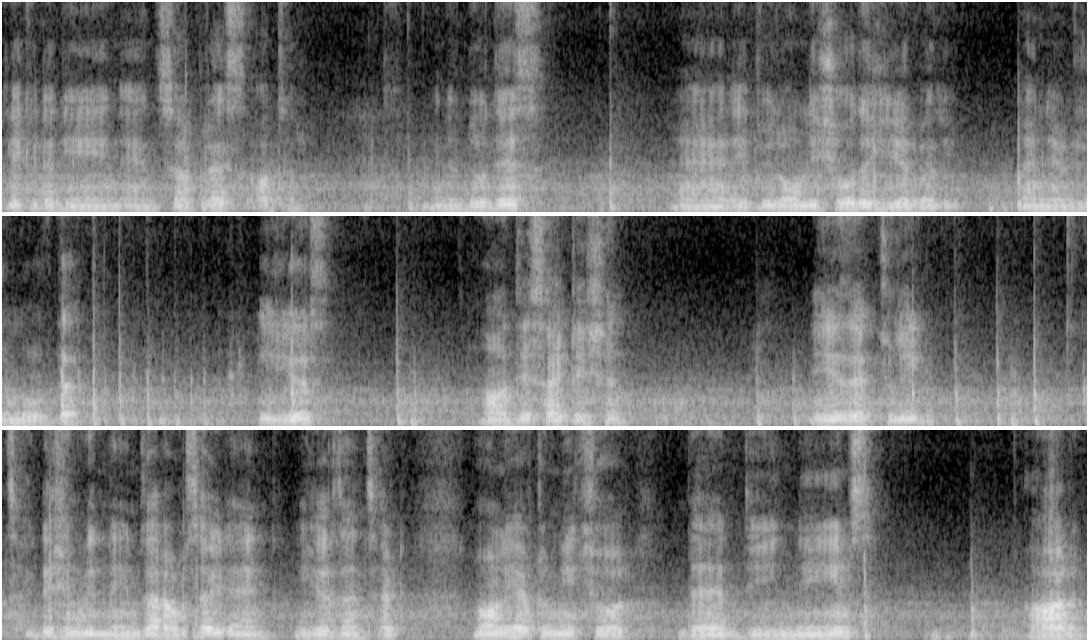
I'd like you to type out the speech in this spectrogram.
click it again and suppress author. And you do this and it will only show the year value. And you remove the years. Now this citation is actually citation with names are outside and years inside. You only have to make sure that the names are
